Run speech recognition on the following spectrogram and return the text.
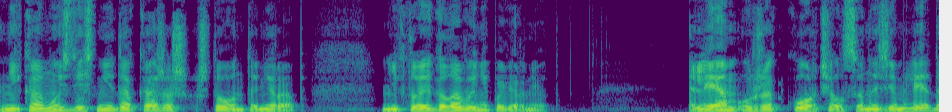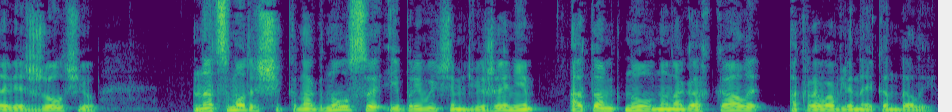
Никому здесь не докажешь, что он-то не раб. Никто и головы не повернет. Лем уже корчился на земле, давясь желчью. Надсмотрщик нагнулся и привычным движением отомкнул на ногах Калы окровавленные кандалы.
